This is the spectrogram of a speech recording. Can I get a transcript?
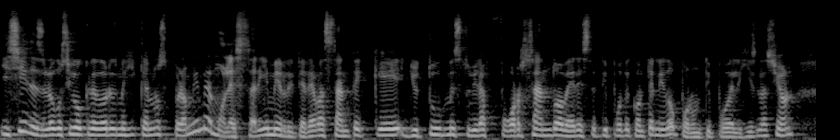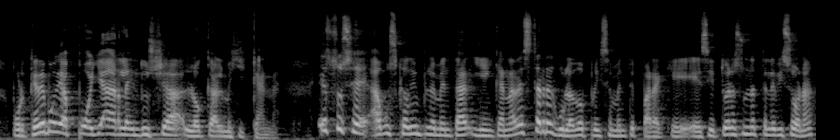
Y sí, desde luego sigo creadores mexicanos, pero a mí me molestaría y me irritaría bastante que YouTube me estuviera forzando a ver este tipo de contenido por un tipo de legislación, porque debo de apoyar la industria local mexicana. Esto se ha buscado implementar y en Canadá está regulado precisamente para que eh, si tú eres una televisora,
